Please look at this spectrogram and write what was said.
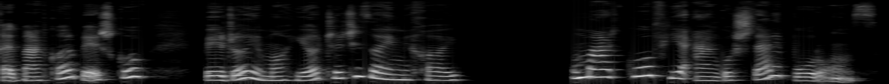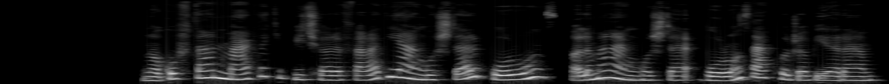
خدمتکار بهش گفت به جای ماهیات چه چیزایی می‌خوای؟ اون مرد گفت یه انگشتر برونز. اونا گفتن مرده که بیچاره فقط یه انگشتر برونز حالا من انگشتر برونز از کجا بیارم؟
